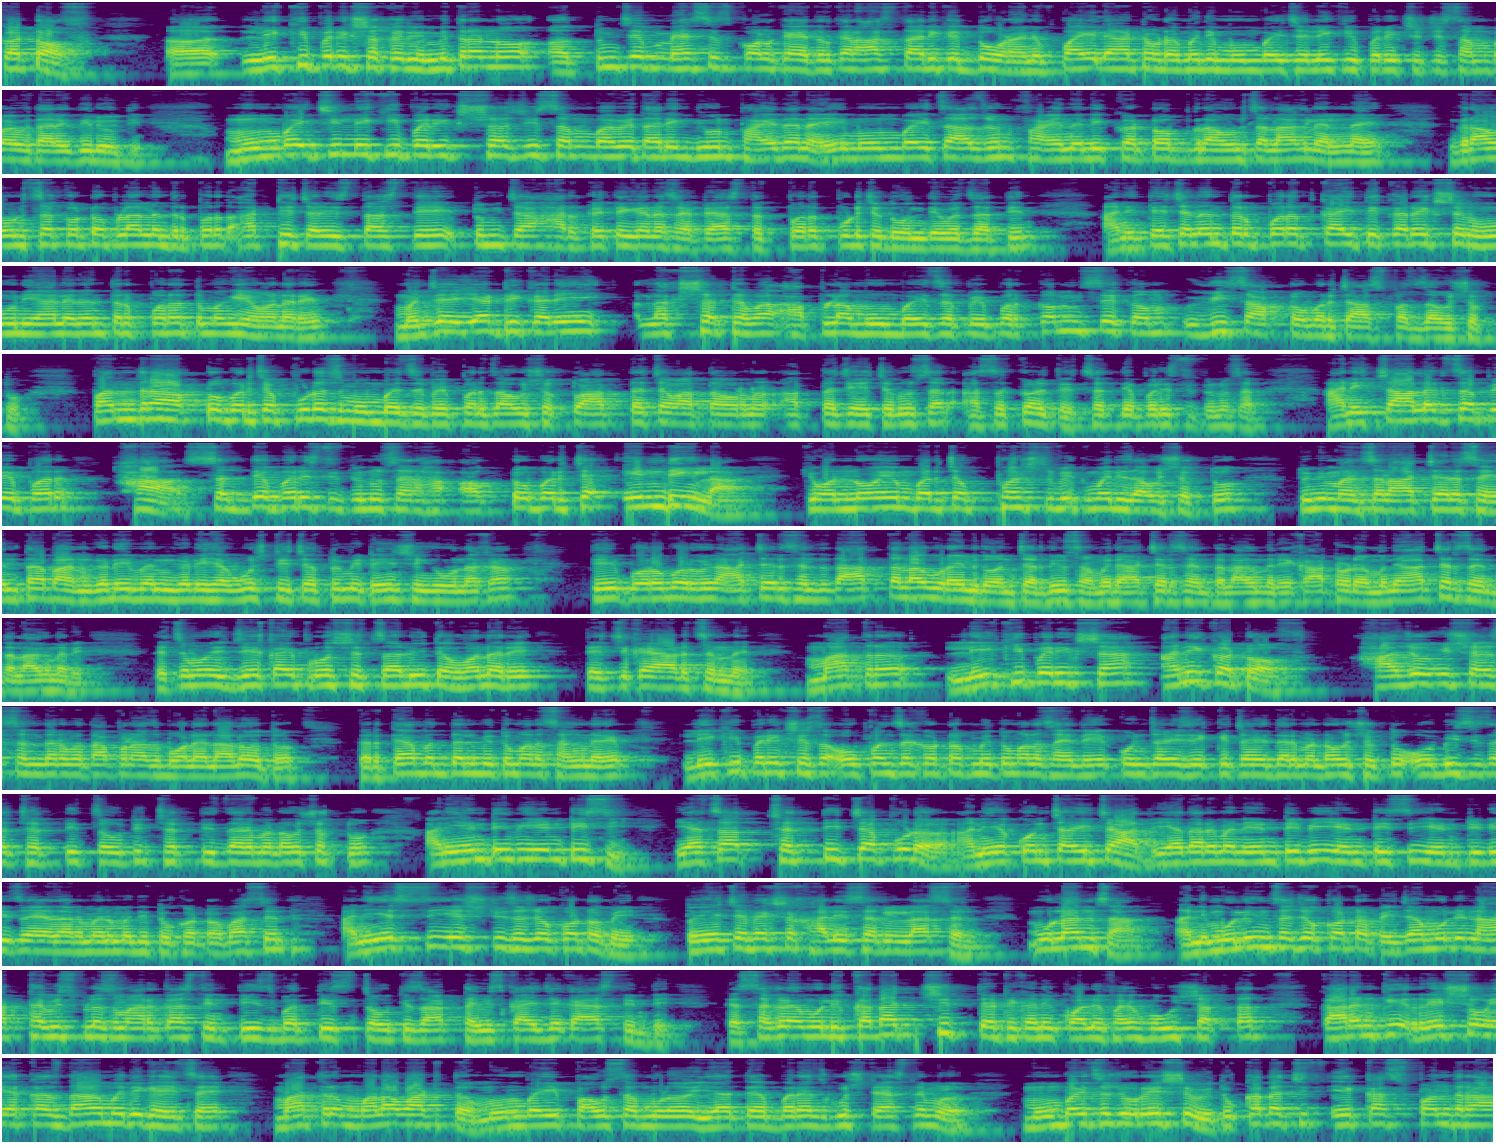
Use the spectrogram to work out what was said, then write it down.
कट ऑफ लेखी परीक्षा कधी मित्रांनो तुमचे मेसेज कॉल काय येतात? कारण आज तारीख आहे दोन आणि पहिल्या आठवड्यामध्ये मुंबईच्या लेखी परीक्षेची संभाव्य तारीख दिली होती. मुंबईची लेखी परीक्षाची संभाव्य तारीख देऊन फायदा नाही. मुंबईचा अजून फायनली कट ऑफ ग्राउंडचा लागलेला नाही. ग्राउंडचा कट ऑफ लागल्यानंतर परत अठ्ठेचाळीस तास ते तुमच्या हरकती घेण्यासाठी असतात. परत पुढचे दोन दिवस जातील आणि त्याच्यानंतर परत काही ते करेक्शन होऊन आल्यानंतर परत मग हे होणार आहे. म्हणजे या ठिकाणी लक्षात ठेवा आपला मुंबईचा पेपर कम से कम वीस ऑक्टोबरच्या आसपास जाऊ शकतो. पंधरा ऑक्टोबरच्या पुढेच मुंबईचा पेपर जाऊ शकतो आत्ताच्या वातावरण आत्ताच्या याच्यानुसार असं कळते सद्य परिस्थितीनुसार. आणि चालकचा पेपर हा सद्य परिस्थितीनुसार हा ऑक्टोबरच्या एंडिंगला किंवा नोव्हेंबरच्या फर्स्ट वीकमध्ये जाऊ शकतो. तुम्ही माणसाला आचारसंहिता भानगडी बनगडी ह्या गोष्टीच्या तुम्ही टेन्शन घेऊ नका. ते बरोबर होईल आचारसंहिता तर आत्ता लागू राहील दोन चार दिवसामध्ये. आचारसंहिता लागणार आहे एक आठवड्यामध्ये आचारसंहिता लागणार. आहे त्याच्यामुळे जे काही प्रोसेस चालू आहे ते होणार आहे त्याची काही अडचण नाही. मात्र लेखी परीक्षा आणि कट ऑफ हा जो विषय संदर्भात आपण आज बोलायला आलो होतो तर त्याबद्दल मी तुम्हाला सांगणार आहे. लेखी परीक्षेचा ओपनचा कट ऑफ मी तुम्हाला सांगितलं एकोणचाळीस एक्केचाळीस दरम्यान राहू शकतो. ओबीसीचा छत्तीस चौतीस छत्तीस दरम्यान राहू शकतो. आणि N T B N T C याचा छत्तीसच्या पुढं आणि एकोणचाळीसच्या आत या दरम्यान N T B N T C N T डीचा या दरम्यानमध्ये तो कट ऑफ असेल. आणि एस सी एस टीचा जो कट ऑफ आहे तो याच्यापेक्षा खाली सरलेला असेल. मुलांचा आणि मुलींचा जो कट ऑफ आहे ज्या मुलींना अठ्ठावीस प्लस मार्क असतील तीस बत्तीस चौतीस अठ्ठावीस काय जे काय असतील ते त्या सगळ्या मुली कदाचित त्या ठिकाणी क्वालिफाय होऊ शकतात. कारण की रेशो एकाच दहा मध्ये घ्यायचा आहे. मात्र मला वाटतं मुंबई पावसामुळं या त्या बऱ्याच गोष्टी असल्यामुळं मुंबईचा जो रेशो आहे तो कदाचित एकाच पंधरा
